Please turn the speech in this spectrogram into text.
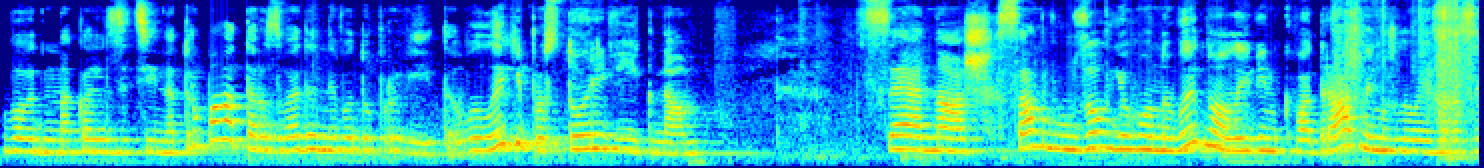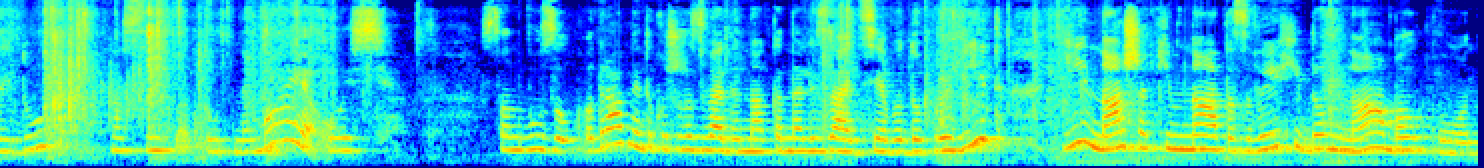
Виведена каналізаційна труба та розведений водопровід. Великі просторі вікна. Це наш санвузол, його не видно, але він квадратний. Можливо, я зараз зайду. На світла тут немає. Ось санвузол квадратний, також розведена каналізація, водопровід. І наша кімната з вихідом на балкон.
